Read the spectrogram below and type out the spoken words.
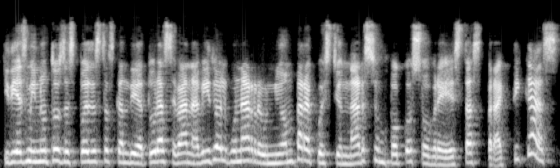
y diez minutos después de estas candidaturas se van. ¿Ha habido alguna reunión para cuestionarse un poco sobre estas prácticas?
